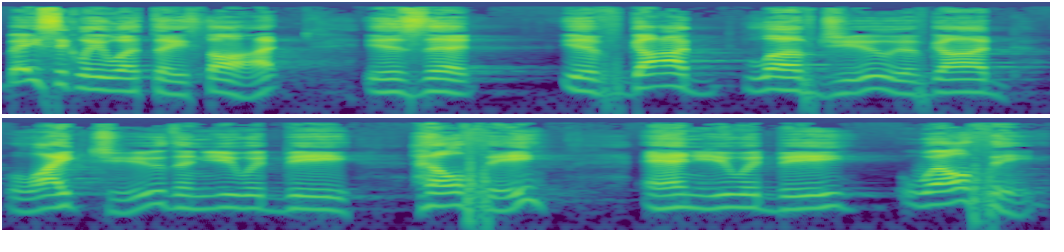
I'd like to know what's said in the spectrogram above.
Basically, what they thought is that if God loved you, if God liked you, then you would be healthy and you would be wealthy.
